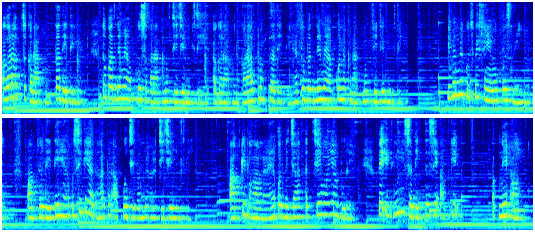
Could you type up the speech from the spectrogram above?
अगर आप सकारात्मकता देते हैं तो बदले में आपको सकारात्मक चीज़ें मिलती है। अगर आप नकारात्मकता देते हैं तो बदले में आपको नकारात्मक चीज़ें मिलती है। जीवन में कुछ भी संयोग बस नहीं होता। आप जो देते हैं, उसी के आधार पर आपको जीवन में हर चीज़ें मिलती है। आपकी भावनाएँ और विचार अच्छे हों या बुरे, वे इतनी ही सटीकता से आपके, अपने आप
